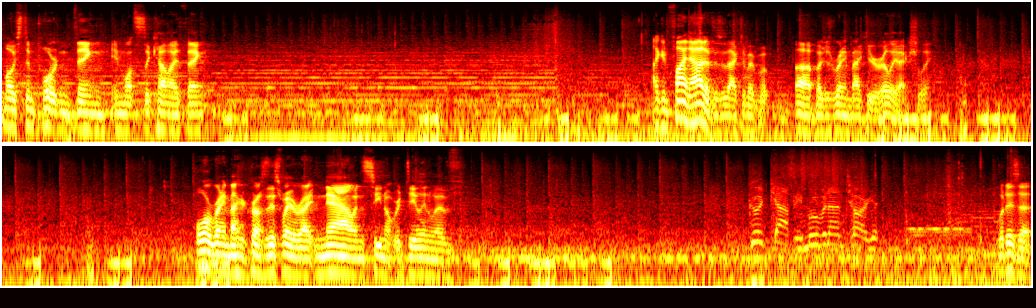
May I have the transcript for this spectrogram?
Most important thing in what's to come, I think. I can find out if this is activated uh, by just running back here early, actually. Or running back across this way right now and seeing what we're dealing with. Good copy. Moving on target. What is it?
